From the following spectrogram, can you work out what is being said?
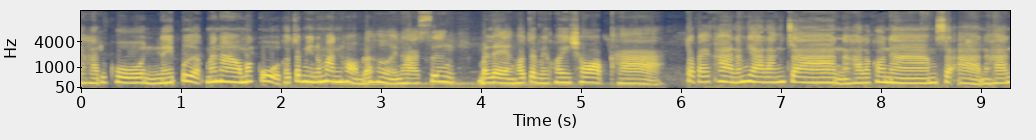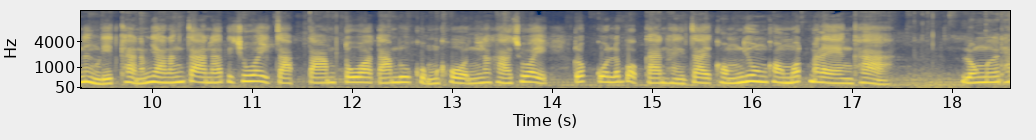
นะคะ ทุกคนในเปลือกมะนาวมะกรูดเขาจะมีน้ำมันหอมระเหยนะคะ ซึ่งแมลงเขาจะไม่ค่อยชอบค่ะ ต่อไปค่ะน้ำยาล้างจานนะคะ แล้วก็น้ำสะอาดนะคะ 1 ลิตรค่ะน้ำยาล้างจานนะไปช่วยจับตามตัวตามรูขุมขนนะคะ ช่วยรบกวนระบบการหายใจของยุงของมดแมลงค่ะ ลงมือท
